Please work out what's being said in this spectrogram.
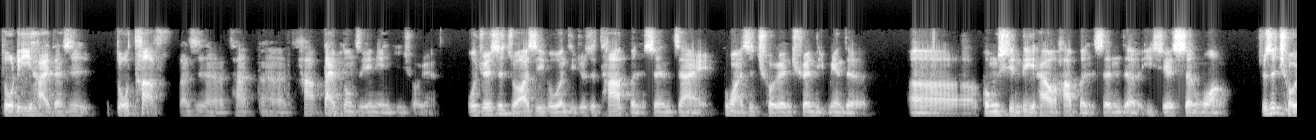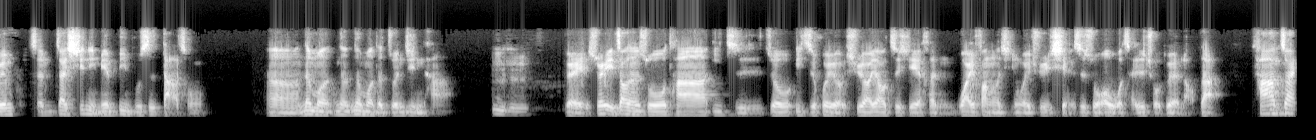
多厉害，但是。多 tough，但是呢，他呃，他带不动这些年轻球员。我觉得是主要是一个问题，就是他本身在不管是球员圈里面的呃公信力，还有他本身的一些声望，就是球员本身在心里面并不是打从呃那么那那么的尊敬他。嗯哼，对，所以造成说他一直就一直会有需要要这些很外放的行为去显示说哦，我才是球队的老大。他在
